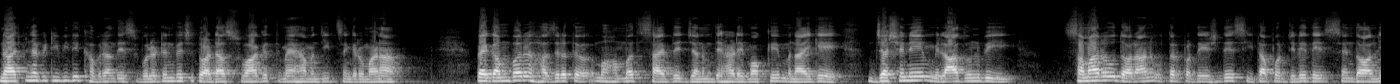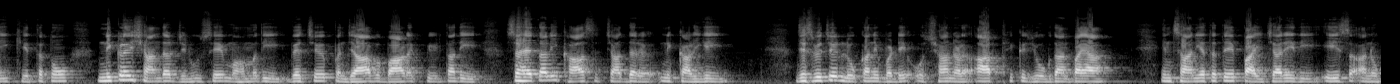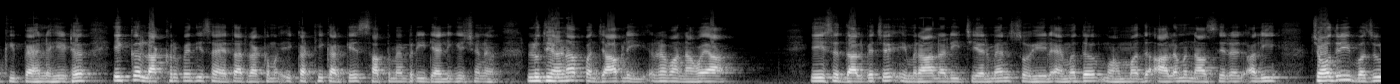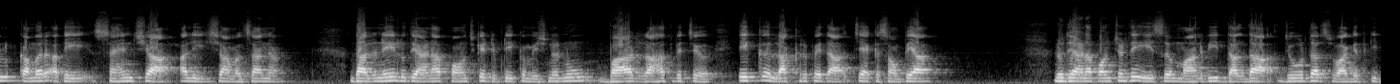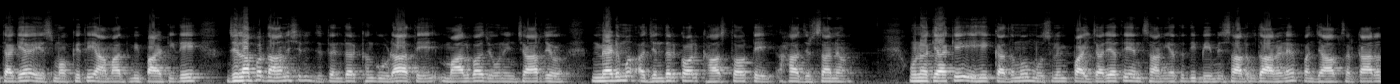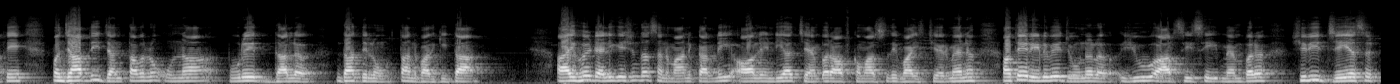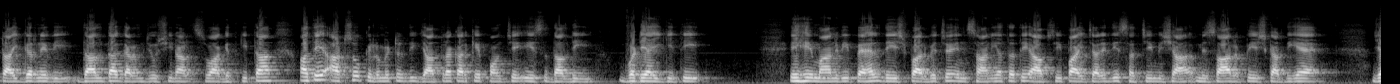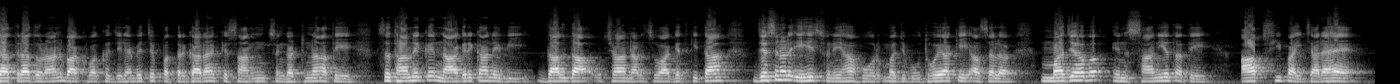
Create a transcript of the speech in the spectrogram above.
ਨਾਜ Punjabi TV ਦੇ ਖਬਰਾਂ ਦੇ ਇਸ ਬੁਲੇਟਿਨ ਵਿੱਚ ਤੁਹਾਡਾ ਸਵਾਗਤ, ਮੈਂ ਹਮਨਜੀਤ ਸਿੰਘ ਰੋਮਾਣਾ। ਪੈਗੰਬਰ ਹਜ਼ਰਤ ਮੁਹੰਮਦ ਸਾਹਿਬ ਦੇ ਜਨਮ ਦਿਹਾੜੇ ਮੌਕੇ ਮਨਾਏ ਗਏ ਜਸ਼ਨ-ਏ ਮਿਲਾਦੁਨਬੀ ਸਮਾਰੋਹ ਦੌਰਾਨ ਉੱਤਰ ਪ੍ਰਦੇਸ਼ ਦੇ ਸੀਤਾਪੁਰ ਜ਼ਿਲ੍ਹੇ ਦੇ ਸਿੰਧੌਲੀ ਖੇਤਰ ਤੋਂ ਨਿਕਲੇ ਸ਼ਾਨਦਾਰ ਜਲੂਸੇ ਮੁਹੰਮਦੀ ਵਿੱਚ ਪੰਜਾਬ ਬਾੜ ਪੀੜਤਾਂ ਦੀ ਸਹਾਇਤਾ ਲਈ ਖਾਸ ਚਾਦਰ ਨਿਕਾਲੀ ਗਈ, ਜਿਸ ਵਿੱਚ ਲੋਕਾਂ ਨੇ ਵੱਡੇ ਉਤਸ਼ਾਹ ਨਾਲ ਆਰਥਿਕ ਯੋਗਦਾਨ ਪਾਇਆ। ਇਨਸਾਨੀਅਤ ਤੇ ਭਾਈਚਾਰੇ ਦੀ ਇਸ ਅਨੋਖੀ ਪਹਿਲ ਹੇਠ 1 ਲੱਖ ਰੁਪਏ ਦੀ ਸਹਾਇਤਾ ਰਕਮ ਇਕੱਠੀ ਕਰਕੇ 7 ਮੈਂਬਰੀ ਡੈਲੀਗੇਸ਼ਨ ਲੁਧਿਆਣਾ, ਪੰਜਾਬ ਲਈ ਰਵਾਨਾ ਹੋਇਆ। ਇਸ ਦਲ ਵਿੱਚ ਇਮਰਾਨ ਅਲੀ ਚੇਅਰਮੈਨ, ਸੁਹੇਲ ਅਹਿਮਦ, ਮੁਹੰਮਦ ਆਲਮ, ਨਾਸਿਰ ਅਲੀ ਚੌਧਰੀ, ਵਜ਼ੂਲ ਕਮਰ ਅਤੇ ਸਹਿਨਸ਼ਾਹ ਅਲੀ ਸ਼ਾਮਲ ਸਨ। ਦਲ ਨੇ ਲੁਧਿਆਣਾ ਪਹੁੰਚ ਕੇ ਡਿਪਟੀ ਕਮਿਸ਼ਨਰ ਨੂੰ ਬਾੜ ਰਾਹਤ ਵਿੱਚ 1 ਲੱਖ ਰੁਪਏ ਦਾ ਚੈੱਕ ਸੌਂਪਿਆ। ਲੁਧਿਆਣਾ ਪਹੁੰਚਣ ਤੇ ਇਸ ਮਾਨਵੀ ਦਲ ਦਾ ਜ਼ੋਰਦਾਰ ਸਵਾਗਤ ਕੀਤਾ ਗਿਆ। ਇਸ ਮੌਕੇ ਤੇ ਆਮ ਆਦਮੀ ਪਾਰਟੀ ਦੇ ਜ਼ਿਲ੍ਹਾ ਪ੍ਰਧਾਨ ਸ਼੍ਰੀ ਜਤਿੰਦਰ ਖੰਗੂੜਾ ਅਤੇ Malwa zone incharge madam Ajinder Kaur ਖਾਸ ਤੌਰ ਤੇ ਹਾਜ਼ਰ ਸਨ। ਉਨ੍ਹਾਂ ਕਿਹਾ ਕਿ ਇਹ ਕਦਮ ਮੁਸਲਿਮ ਭਾਈਚਾਰੇ ਅਤੇ ਇਨਸਾਨੀਅਤ ਦੀ ਬੇਮਿਸਾਲ ਉਦਾਹਰਣ ਹੈ। ਪੰਜਾਬ ਸਰਕਾਰ ਅਤੇ ਪੰਜਾਬ ਦੀ ਜਨਤਾ ਵੱਲੋਂ ਉਹਨਾਂ ਪੂਰੇ ਦਲ ਦਾ ਦਿਲੋਂ ਧੰਨਵਾਦ ਕੀਤਾ। ਆਏ ਹੋਏ ਡੈਲੀਗੇਸ਼ਨ ਦਾ ਸਨਮਾਨ ਕਰਨ ਲਈ all India chamber of commerce ਦੇ ਵਾਈਸ ਚੇਅਰਮੈਨ ਅਤੇ railway zonal URCC member Shri J S Tiger ਨੇ ਵੀ ਦਲ ਦਾ ਗਰਮਜੋਸ਼ੀ ਨਾਲ ਸਵਾਗਤ ਕੀਤਾ ਅਤੇ 800 ਕਿਲੋਮੀਟਰ ਦੀ ਯਾਤਰਾ ਕਰਕੇ ਪਹੁੰਚੇ ਇਸ ਦਲ ਦੀ ਵਡਿਆਈ ਕੀਤੀ। ਇਹ ਮਾਨਵੀ ਪਹਿਲ ਦੇਸ਼ ਭਰ ਵਿੱਚ ਇਨਸਾਨੀਅਤ ਅਤੇ ਆਪਸੀ ਭਾਈਚਾਰੇ ਦੀ ਸੱਚੀ ਮਿਸ਼ਾ- ਮਿਸਾਲ ਪੇਸ਼ ਕਰਦੀ ਹੈ। ਯਾਤਰਾ ਦੌਰਾਨ ਵੱਖ-ਵੱਖ ਜ਼ਿਲ੍ਹਿਆਂ ਵਿੱਚ ਪੱਤਰਕਾਰਾਂ, ਕਿਸਾਨ ਸੰਗਠਨਾਂ ਅਤੇ ਸਥਾਨਕ ਨਾਗਰਿਕਾਂ ਨੇ ਵੀ ਦਲ ਦਾ ਉਤਸ਼ਾਹ ਨਾਲ ਸਵਾਗਤ ਕੀਤਾ, ਜਿਸ ਨਾਲ ਇਹ ਸੁਨੇਹਾ ਹੋਰ ਮਜ਼ਬੂਤ ਹੋਇਆ ਕਿ ਅਸਲ ਮਜ਼ਹਬ ਇਨਸਾਨੀਅਤ ਅਤੇ ਆਪਸੀ ਭਾਈਚਾਰਾ ਹੈ।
